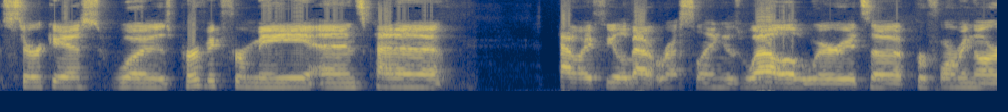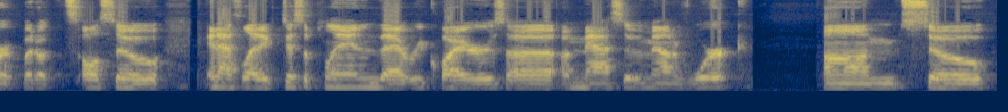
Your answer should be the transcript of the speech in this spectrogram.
circus was perfect for me, and it's kind of how I feel about wrestling as well, where it's a performing art, but it's also an athletic discipline that requires a, a massive amount of work. Um, so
